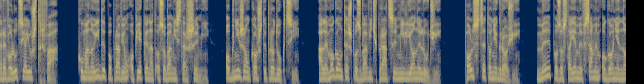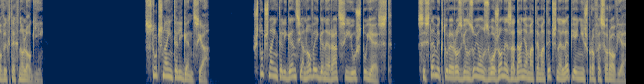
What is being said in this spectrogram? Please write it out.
Rewolucja już trwa. Humanoidy poprawią opiekę nad osobami starszymi, obniżą koszty produkcji, ale mogą też pozbawić pracy miliony ludzi. Polsce to nie grozi. My pozostajemy w samym ogonie nowych technologii. Sztuczna inteligencja. Sztuczna inteligencja nowej generacji już tu jest. Systemy, które rozwiązują złożone zadania matematyczne lepiej niż profesorowie.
